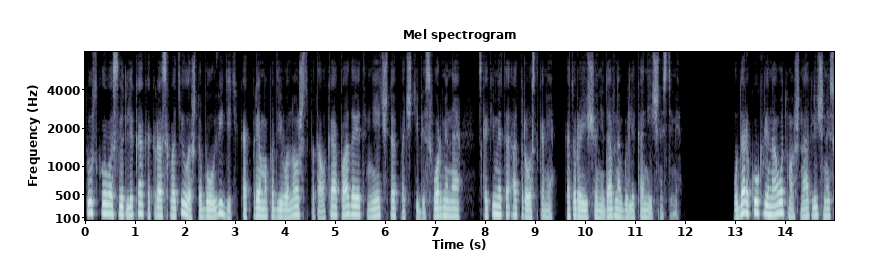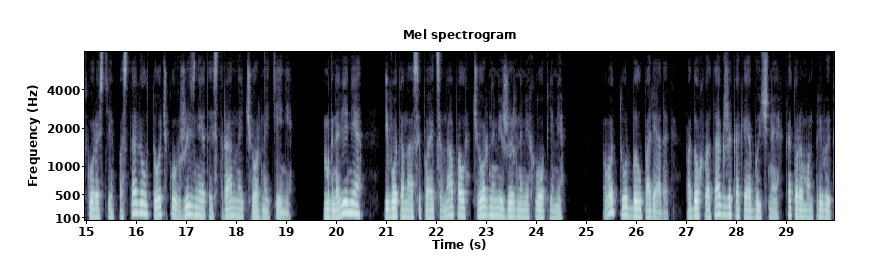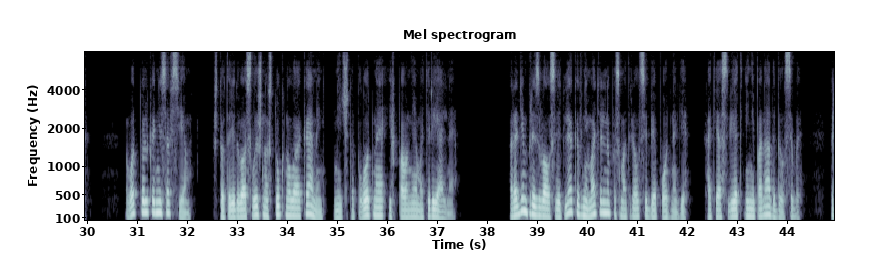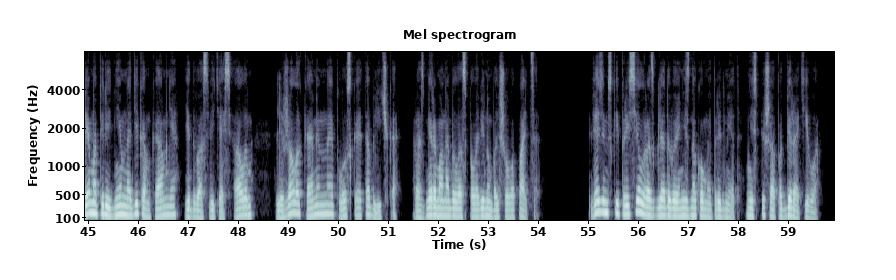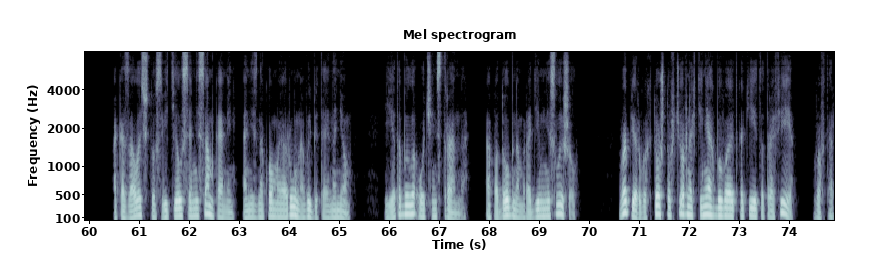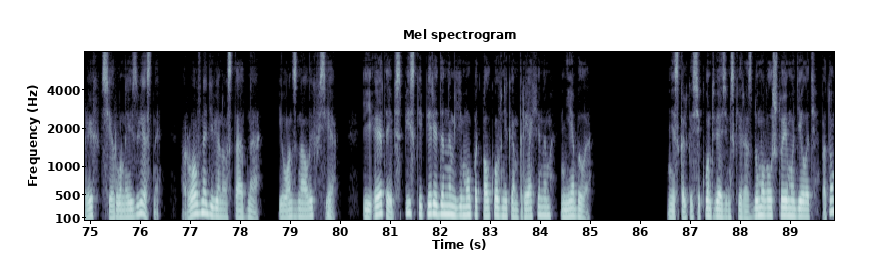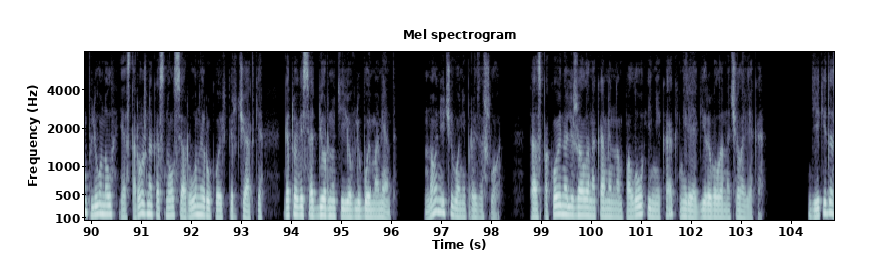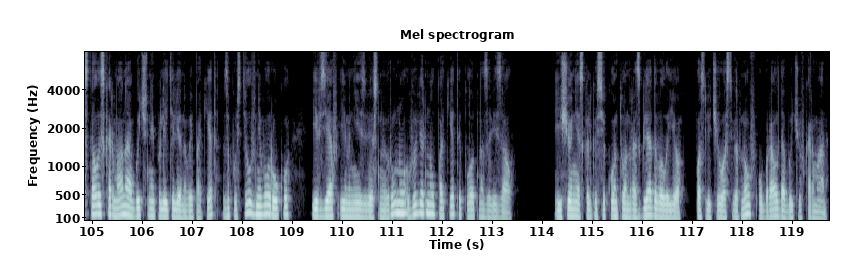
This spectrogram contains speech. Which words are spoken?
Тусклого светляка как раз хватило, чтобы увидеть, как прямо под его нож с потолка падает нечто почти бесформенное с какими-то отростками, которые еще недавно были конечностями. Удар кукри наотмашь на отличной скорости поставил точку в жизни этой странной черной тени. Мгновение, и вот она осыпается на пол черными жирными хлопьями. Вот тут был порядок. Подохла так же, как и обычные, к которым он привык. Вот только не совсем. Что-то едва слышно стукнуло о камень, нечто плотное и вполне материальное. Радим призвал светляк и внимательно посмотрел себе под ноги. Хотя свет и не понадобился бы. Прямо перед ним на диком камне, едва светясь алым, лежала каменная плоская табличка. Размером она была с половину большого пальца. Вяземский присел, разглядывая незнакомый предмет, не спеша подбирать его. Оказалось, что светился не сам камень, а незнакомая руна, выбитая на нем. И это было очень странно. О подобном Радим не слышал. Во-первых, то, что в черных тенях бывают какие-то трофеи. Во-вторых, все руны известны. Ровно 91, и он знал их все. И этой в списке, переданном ему подполковником Пряхиным, не было. Несколько секунд Вяземский раздумывал, что ему делать, потом плюнул и осторожно коснулся руны рукой в перчатке, готовясь отдернуть ее в любой момент. Но ничего не произошло. Та спокойно лежала на каменном полу и никак не реагировала на человека. Дикий достал из кармана обычный полиэтиленовый пакет, запустил в него руку и, взяв им неизвестную руну, вывернул пакет и плотно завязал. Еще несколько секунд он разглядывал ее, после чего, свернув, убрал добычу в карман.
